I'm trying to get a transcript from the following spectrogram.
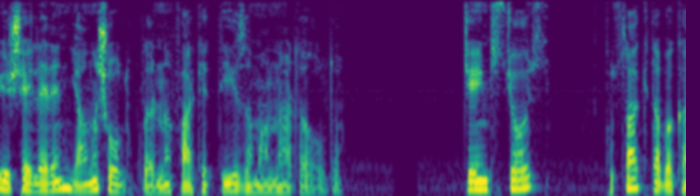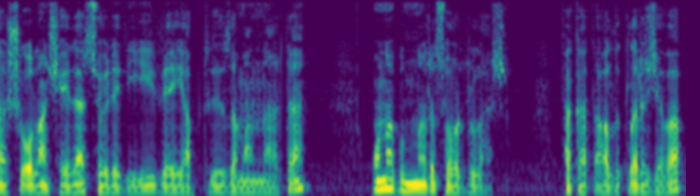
Bir şeylerin yanlış olduklarını fark ettiği zamanlarda oldu. James Joyce, kutsal kitaba karşı olan şeyler söylediği ve yaptığı zamanlarda ona bunları sordular. Fakat aldıkları cevap,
